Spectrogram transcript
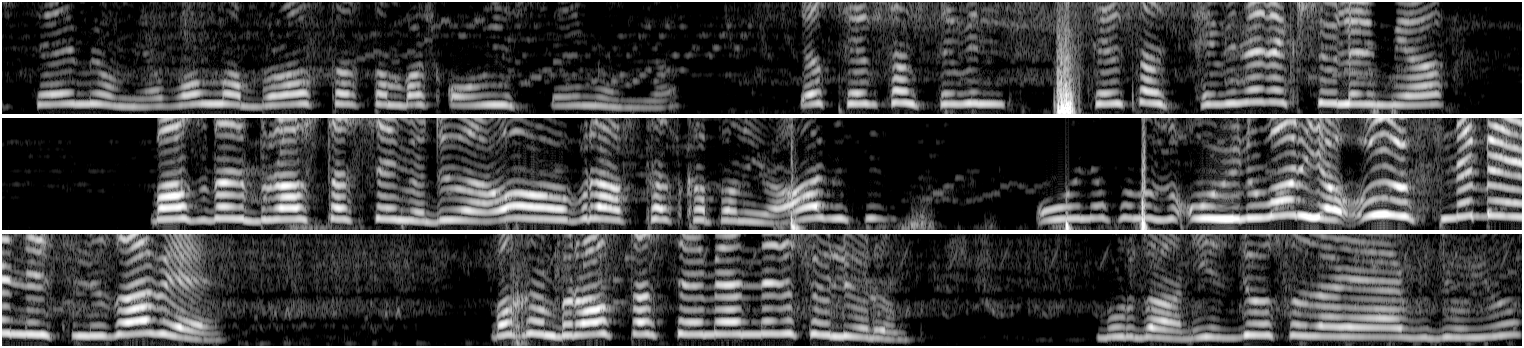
sevmiyorum ya. Vallahi Brawl Stars'tan başka oyun sevmiyorum ya. Ya sevsem sevin sevsem sevinerek söylerim ya. Bazıları Brawl Stars sevmiyor diyor. Oo Brawl Stars kapanıyor. Abi siz oynasanız oyunu var ya öf ne beğenirsiniz abi. Bakın Brawl Stars sevmeyenlere söylüyorum. Buradan izliyorsalar eğer videoyu.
